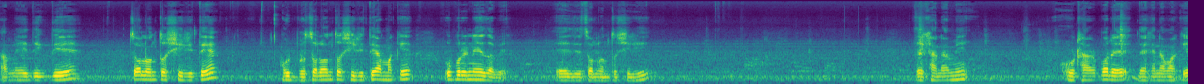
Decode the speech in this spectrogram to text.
আমি এই দিক দিয়ে চলন্ত সিঁড়িতে উঠবো। চলন্ত সিঁড়িতে আমাকে উপরে নিয়ে যাবে। এই যে চলন্ত সিঁড়ি। এখানে আমি ওঠার পরে দেখেন আমাকে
